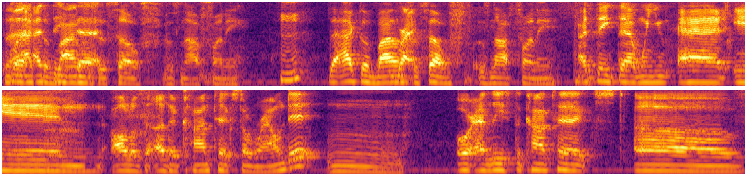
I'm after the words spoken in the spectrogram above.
The But I act of think violence that- itself is not funny. Hmm? The act of violence Right. itself is not funny. I think that when you add in all of the other context around it, hmm. or at least the context of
